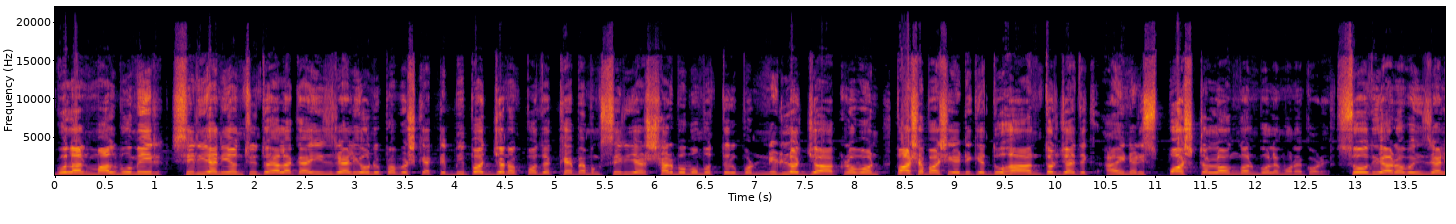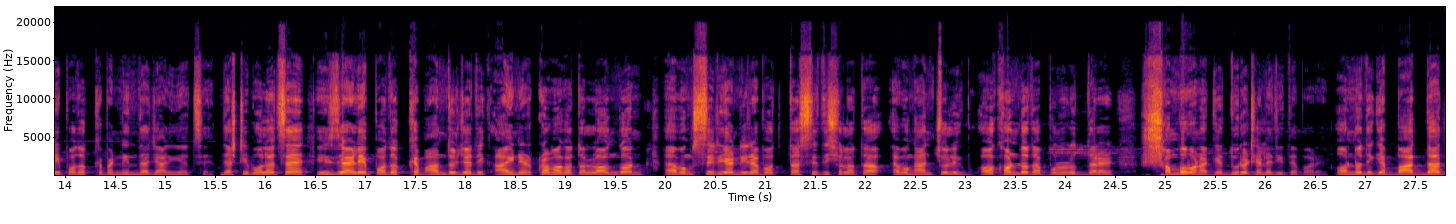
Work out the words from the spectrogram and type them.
গোলান মালভূমির সিরিয়া নিয়ন্ত্রিত এলাকায় ইসরায়েলি অনুপ্রবেশকে একটি বিপজ্জনক পদক্ষেপ এবং সিরিয়ার সার্বভৌমত্বের উপর নির্লজ্জ আক্রমণ, পাশাপাশি এটিকে দোহা আন্তর্জাতিক আইনের স্পষ্ট লঙ্ঘন বলে মনে করে। সৌদি আরব ইসরায়েলি পদক্ষেপের নিন্দা জানিয়েছে। দেশটি বলেছে, ইসরায়েলি পদক্ষেপ আন্তর্জাতিক আইনের ক্রমাগত লঙ্ঘন এবং সিরিয়ার নিরাপত্তা, স্থিতিশীলতা এবং আঞ্চলিক অখণ্ডতা পুনরুদ্ধারের সম্ভাবনাকে দূরে ঠেলে দিতে পারে। অন্যদিকে বাগদাদ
